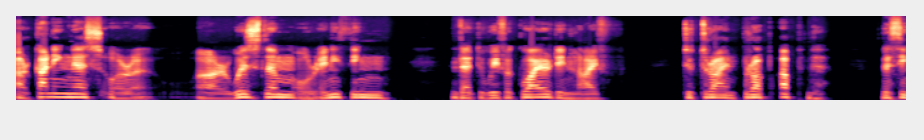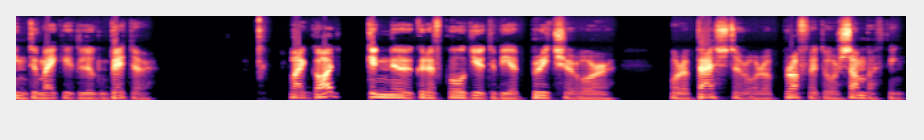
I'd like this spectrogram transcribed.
our cunningness or uh, our wisdom or anything that we've acquired in life to try and prop up the, the thing to make it look better. Like God can, uh, could have called you to be a preacher or or a pastor or a prophet or something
